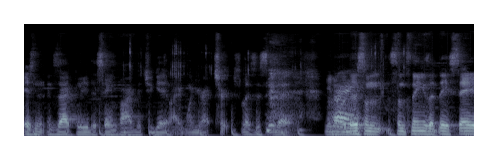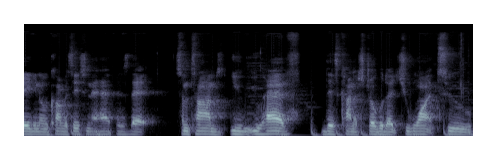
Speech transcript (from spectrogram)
isn't exactly the same vibe that you get like when you're at church. Let's just say that. You know, right. there's some some things that they say, you know, conversation that happens that sometimes you you have this kind of struggle that you want to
